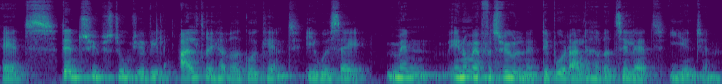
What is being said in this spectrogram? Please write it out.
at den type studie ville aldrig have været godkendt i USA, men endnu mere fortvivlende, det burde aldrig have været tilladt i Indien.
